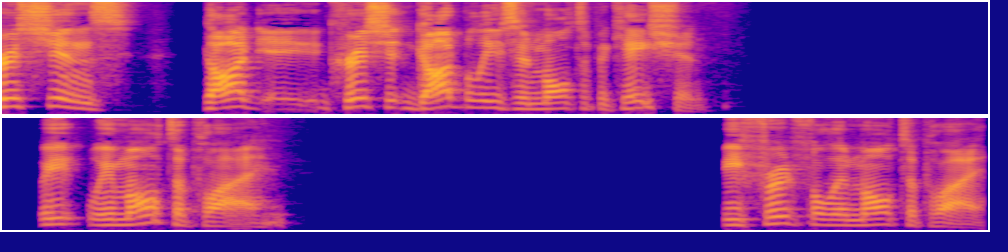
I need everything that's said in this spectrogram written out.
Christians, God, eh, Christian, God believes in multiplication. We we multiply. Be fruitful and multiply.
